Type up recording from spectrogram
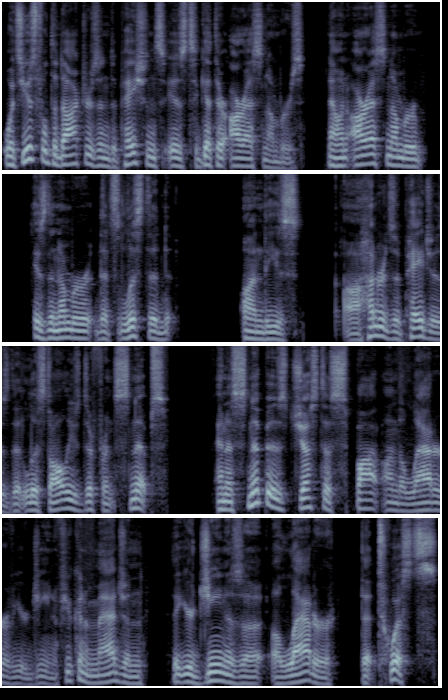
What's useful to doctors and to patients is to get their RS numbers. Now, an RS number is the number that's listed on these uh, hundreds of pages that list all these different SNPs. And a SNP is just a spot on the ladder of your gene. If you can imagine that your gene is a, a ladder that twists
